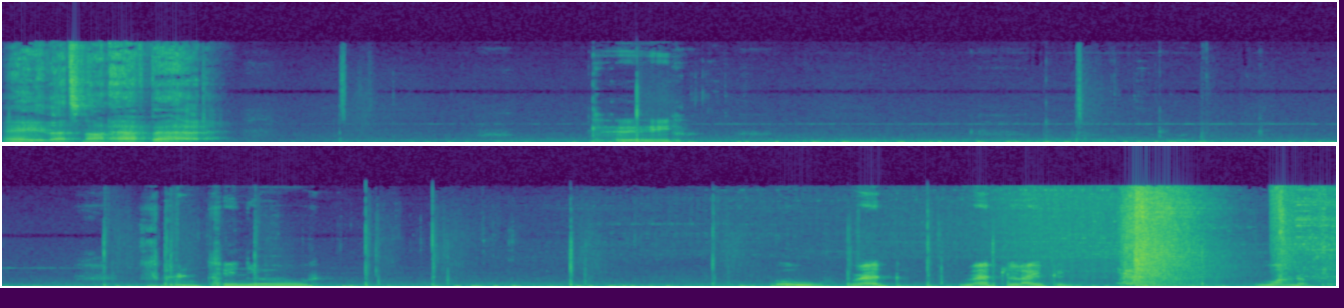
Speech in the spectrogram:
Hey, that's not half bad. Okay. Let's continue. Ooh, red. Red lighting. Wonderful.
